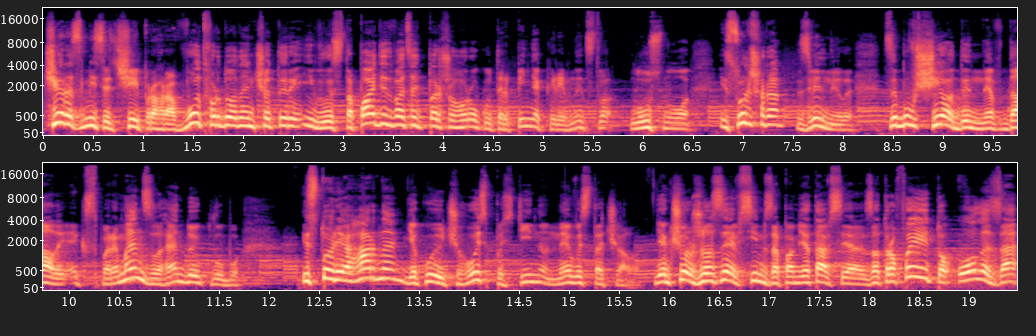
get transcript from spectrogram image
Через місяць ще й програв Вотфорду 1-4, і в листопаді 21-го року терпіння керівництва луснуло. І Сульшера звільнили. Це був ще один невдалий експеримент з легендою клубу. Історія гарна, якої чогось постійно не вистачало. Якщо Жозе всім запам'ятався за трофеї, то Оле за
